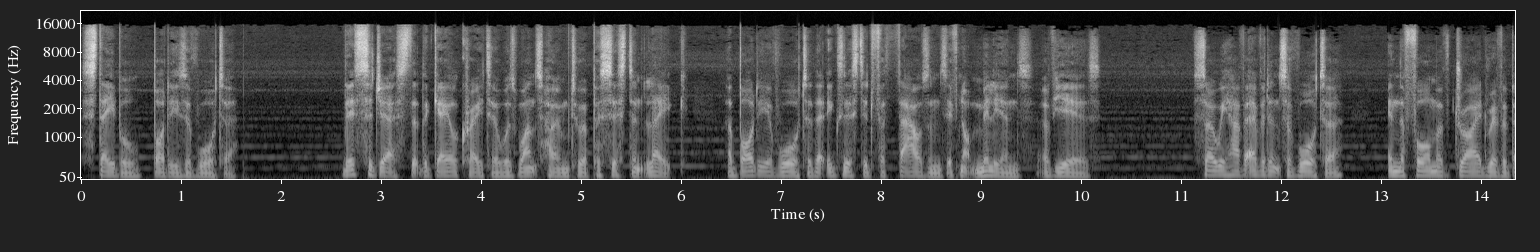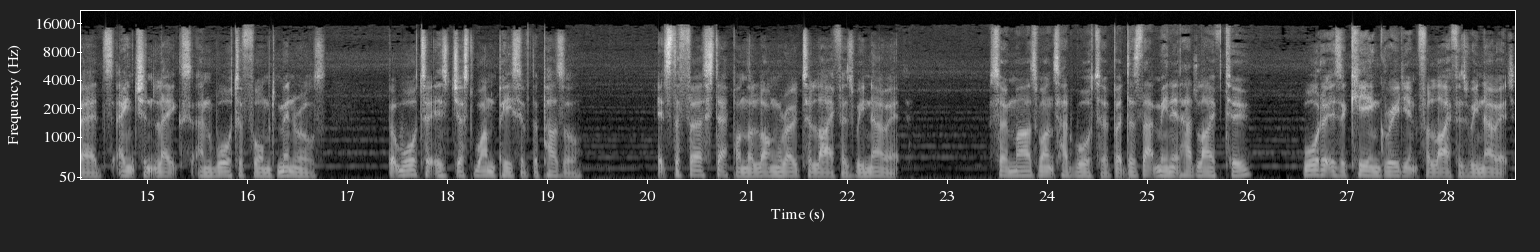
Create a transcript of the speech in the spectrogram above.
stable bodies of water. This suggests that the Gale crater was once home to a persistent lake, a body of water that existed for thousands, if not millions, of years. So we have evidence of water, in the form of dried riverbeds, ancient lakes and water-formed minerals, but water is just one piece of the puzzle. It's the first step on the long road to life as we know it. So Mars once had water, but does that mean it had life too? Water is a key ingredient for life as we know it,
